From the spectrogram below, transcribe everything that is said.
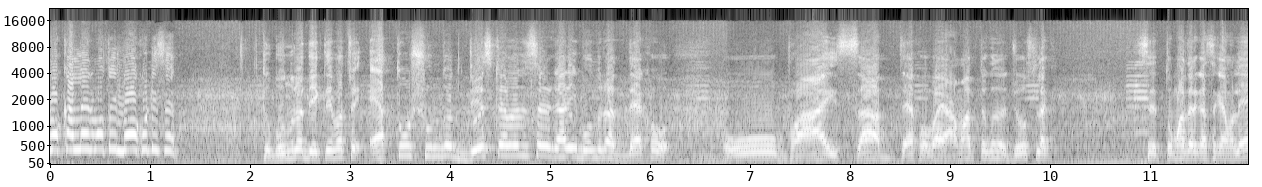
লোকালের মতোই লোক উঠেছে। তো বন্ধুরা দেখতে পাচ্ছ এত সুন্দর ড্রেস ট্রাভেলসের গাড়ি বন্ধুরা দেখো। ও ভাই সাব দেখো ভাই আমার তো কিন্তু জোশ লাগছে তোমাদের কাছে কেমন এ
